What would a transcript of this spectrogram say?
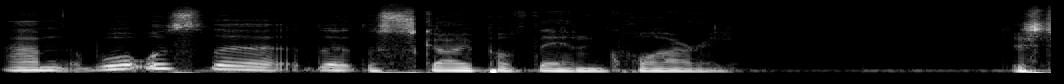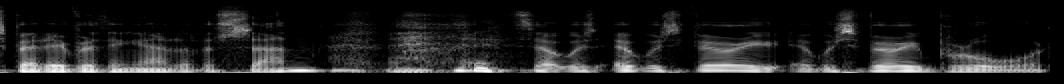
Um, what was the, the, the, scope of that inquiry? Just about everything under the sun. so it was, it, was very, it was very broad.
